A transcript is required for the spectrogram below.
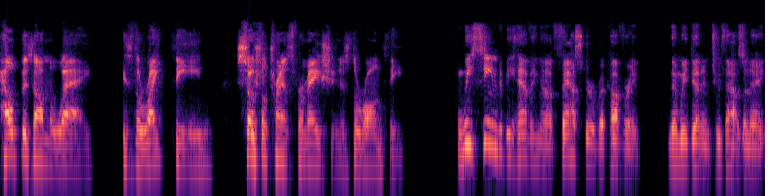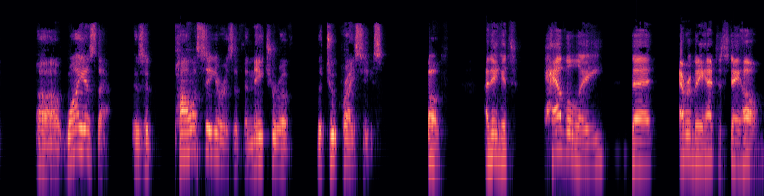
help is on the way is the right theme. Social transformation is the wrong theme. We seem to be having a faster recovery than we did in 2008. Uh, why is that? Is it policy or is it the nature of the two crises? Both. I think it's heavily that everybody had to stay home,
